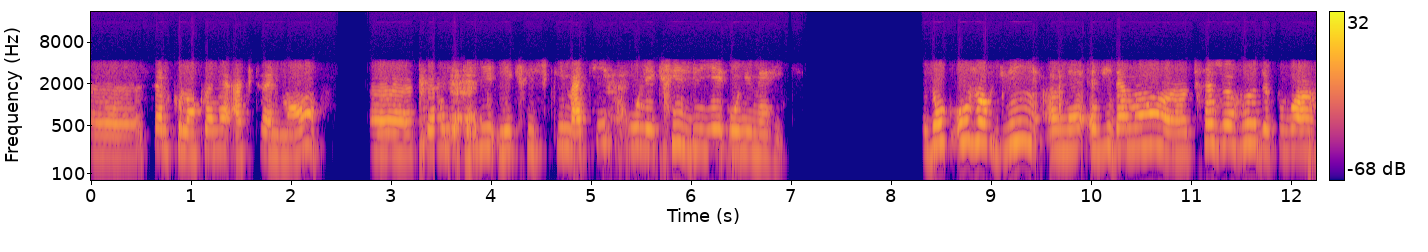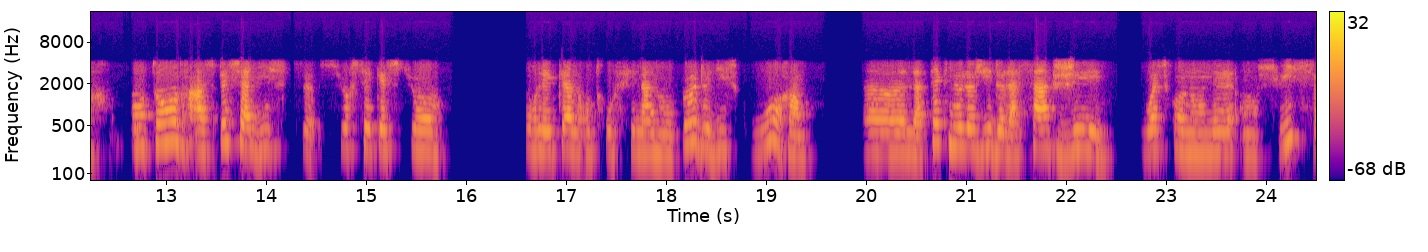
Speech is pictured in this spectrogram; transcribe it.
euh, celles que l'on connaît actuellement, euh, que les, crises climatiques ou les crises liées au numérique. donc aujourd'hui, on est évidemment très heureux de pouvoir entendre un spécialiste sur ces questions pour lesquelles on trouve finalement peu de discours. la technologie de la 5G où est-ce qu'on en est en Suisse.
